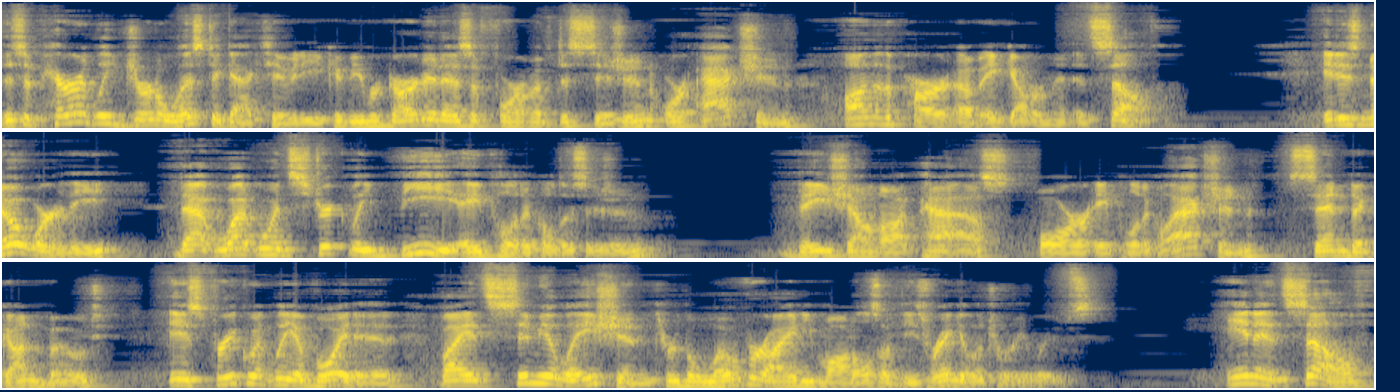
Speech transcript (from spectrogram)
this apparently journalistic activity could be regarded as a form of decision or action on the part of a government itself. It is noteworthy that what would strictly be a political decision, they shall not pass, or a political action, send a gunboat, is frequently avoided by its simulation through the low variety models of these regulatory loops. In itself,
